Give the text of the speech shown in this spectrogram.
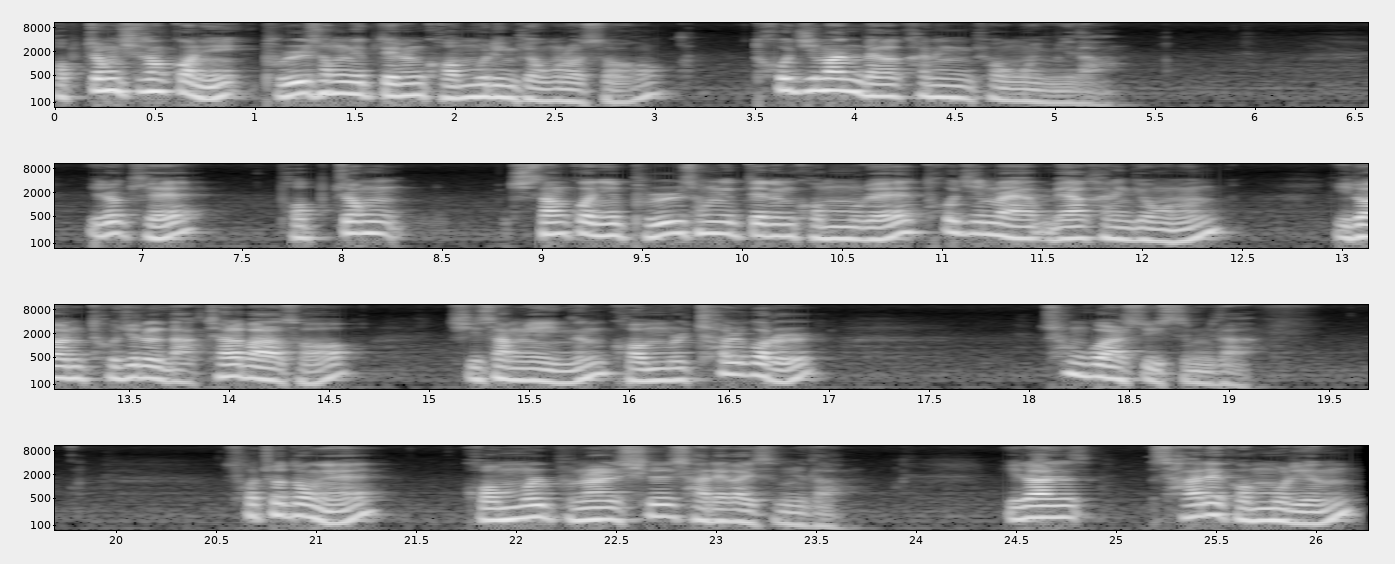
법정 시성권이 불성립되는 건물인 경우로서 토지만 매각하는 경우입니다. 이렇게 법정 지상권이 불성립되는 건물에 토지 매- 매각하는 경우는 이러한 토지를 낙찰받아서 지상에 있는 건물 철거를 청구할 수 있습니다. 서초동에 건물 분할 실 사례가 있습니다. 이러한 사례 건물은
